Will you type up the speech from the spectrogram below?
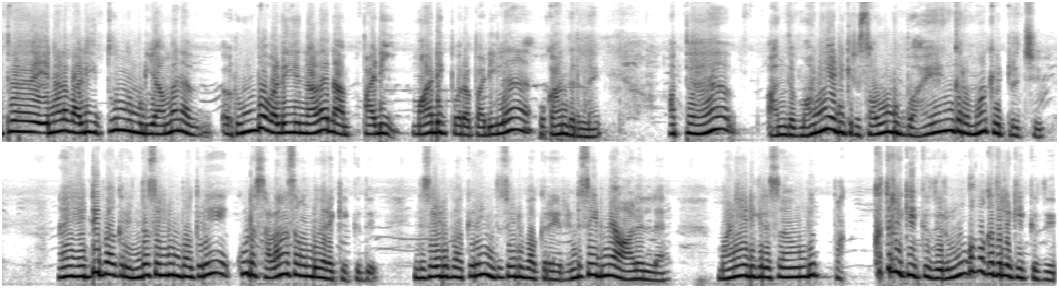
அப்போ என்னால் வலி தூங்க முடியாமல் நான் ரொம்ப வலியினால நான் படி மாடிக்கு போகிற படியில் உட்காந்துருந்தேன் அப்போ அந்த மணி அடிக்கிற சவுண்டு பயங்கரமாக கேட்டுருச்சு. நான் எட்டி பார்க்குறேன் இந்த சைடும் பார்க்குறேன் கூட சலங்க சவுண்டு வேற கேட்குது இந்த சைடு பார்க்குறேன் இந்த சைடு பார்க்குறேன் ரெண்டு சைடுமே ஆள் இல்லை. மணி அடிக்கிற சவுண்டு பக்கத்தில் கேட்குது ரொம்ப பக்கத்தில் கேட்குது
